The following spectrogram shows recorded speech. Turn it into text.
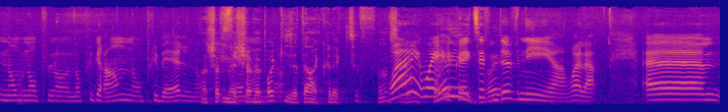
non, non, plus, non plus grandes, non plus belles. Non Ah, plus mais je savais fines, pas qu'ils étaient en collectif. hein, c'est Oui, oui, le collectif oui. Devenir, voilà. Euh,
